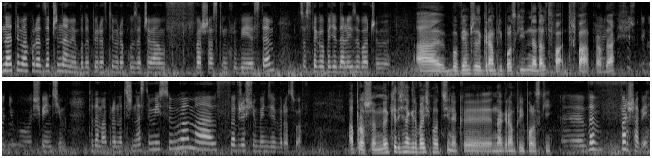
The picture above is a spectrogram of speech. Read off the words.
Na tym akurat zaczynamy, bo dopiero w tym roku zaczęłam w warszawskim klubie Jestem. Co z tego będzie dalej, zobaczymy. A bo wiem, że Grand Prix Polski nadal trwa, trwa prawda? W zeszłym tygodniu było Święcim. To tam akurat na 13 miejscu byłam, a we wrześniu będzie Wrocław. A proszę, my kiedyś nagrywaliśmy odcinek e, na Grand Prix Polski. E, We w Warszawie,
